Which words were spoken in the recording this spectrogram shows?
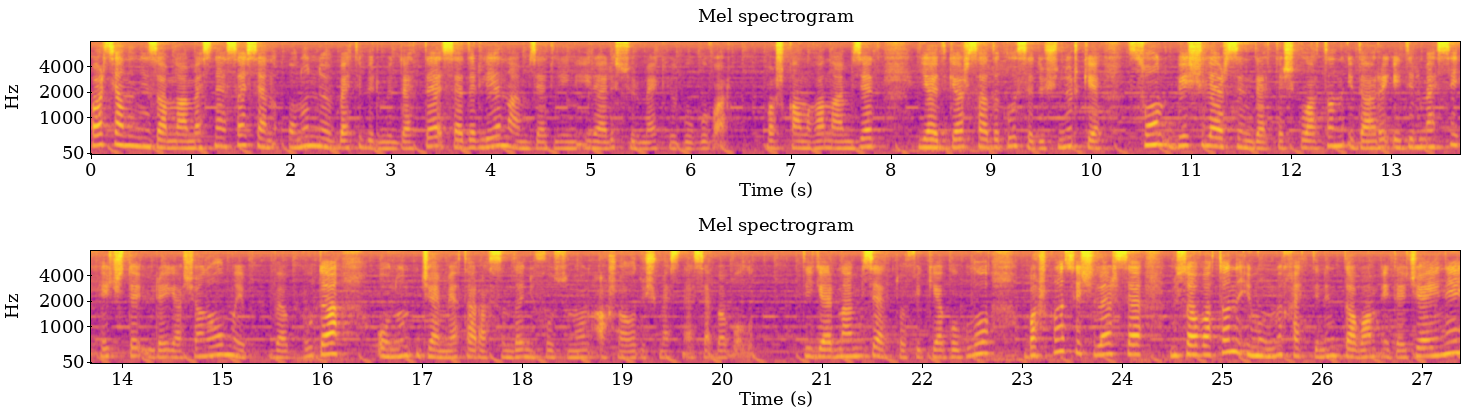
partiyanın nizamnaməsinə əsasən onun növbəti bir müddətdə sədrliyə namizədliyini irəli sürmək hüququ var. Başqanlığa namizəd Yadigar Sadıqlı isə düşünür ki, son 5 il ərzində təşkilatın idarə edilməsi heç də ürək açan olmayıb və bu da onun cəmiyyət arasında nüfuzunun aşağı düşməsinə səbəb olub. Digər namizəd Tofiq Yaqublu başqan seçilərsə müsavatın ümumi xəttinin davam edəcəyini,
